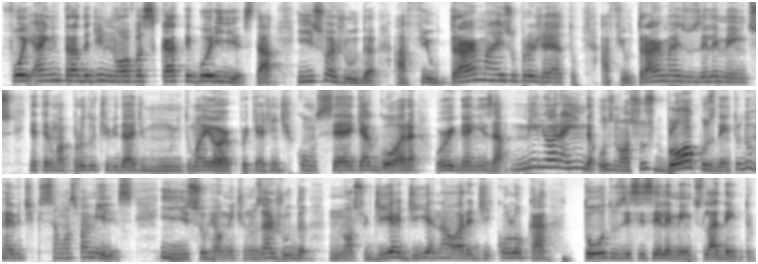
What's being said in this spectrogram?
foi a entrada de novas categorias, tá? E isso ajuda a filtrar mais o projeto, a filtrar mais os elementos e a ter uma produtividade muito maior, porque a gente consegue agora organizar melhor ainda os nossos blocos dentro do Revit, que são as famílias. E isso realmente nos ajuda no nosso dia a dia na hora de colocar todos esses elementos lá dentro.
